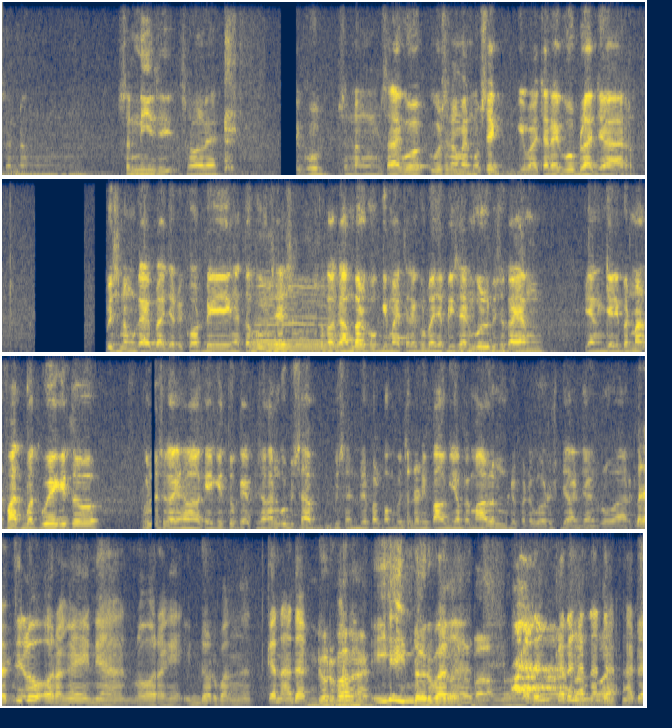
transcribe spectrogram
seneng seni sih soalnya gue seneng misalnya gue gue seneng main musik gimana caranya gue belajar gue seneng kayak belajar recording atau gue misalnya Hmm. suka gambar gue gimana caranya gue belajar desain gue lebih suka yang yang jadi bermanfaat buat gue gitu gue lebih suka hal kayak gitu kayak misalkan gue bisa bisa di depan komputer dari pagi sampai malam daripada gue harus jalan-jalan keluar Berarti lo orangnya ini ya, lo orangnya indoor banget. Kan ada indoor banget Iya indoor banget. banget. Kadang kadang kan ada ada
